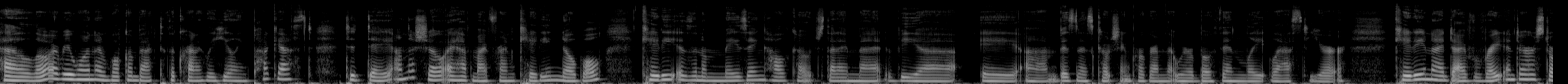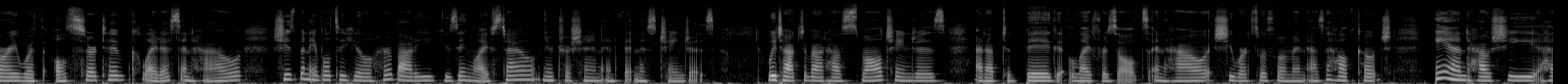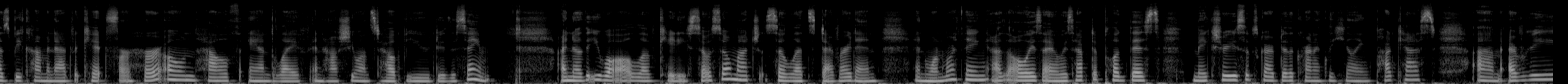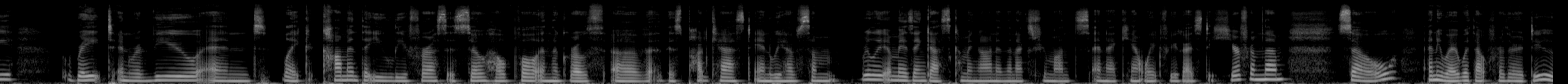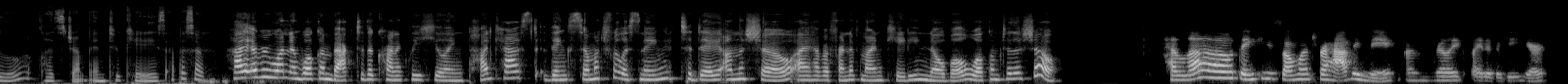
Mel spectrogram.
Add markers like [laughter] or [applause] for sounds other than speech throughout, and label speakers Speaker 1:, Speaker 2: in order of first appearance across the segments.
Speaker 1: Hello, everyone, and welcome back to the Chronically Healing Podcast. Today on the show, I have my friend Katie Noble. Katie is an amazing health coach that I met via a um, business coaching program that we were both in late last year. Katie and I dive right into her story with ulcerative colitis and how she's been able to heal her body using lifestyle, nutrition, and fitness changes. We talked about how small changes add up to big life results and how she works with women as a health coach and how she has become an advocate for her own health and life and how she wants to help you do the same. I know that you will all love Katie so, so much, so let's dive right in. And one more thing, as always, I always have to plug this. Make sure you subscribe to the Chronically Healing podcast. Um, every rate and review and like comment that you leave for us is so helpful in the growth of this podcast. And we have some really amazing guests coming on in the next few months, and I can't wait for you guys to hear from them. So, anyway, without further ado, let's jump into Katie's episode. Hi, everyone, and welcome back to the Chronically Healing podcast. Thanks so much for listening. Today on the show, I have a friend of mine, Katie Noble. Welcome to the show.
Speaker 2: Hello. Thank you so much for having me. I'm really excited to be here.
